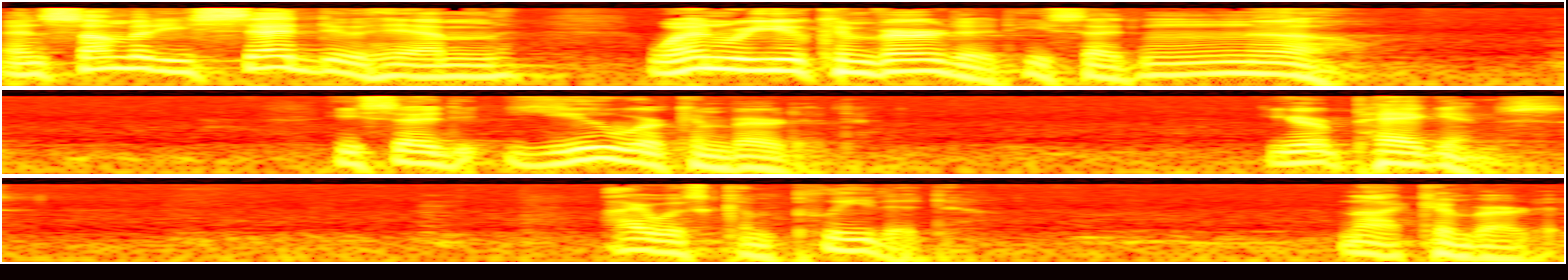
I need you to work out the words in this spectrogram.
And somebody said to him, When were you converted? He said, No. He said, You were converted. You're pagans. I was completed, not converted.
